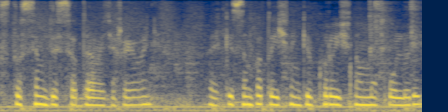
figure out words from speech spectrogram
179 гривень. Які симпатичненькі в коричневому кольорі.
